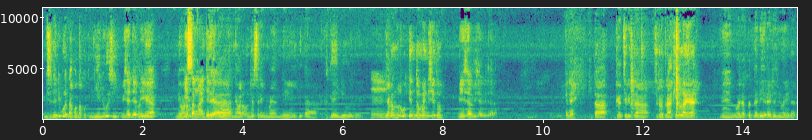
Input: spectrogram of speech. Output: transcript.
bisa jadi buat nakut-nakutin dia juga sih Bisa jadi. Kan kayak ini orang Iseng aja iya, gitu. ini orang udah sering main nih kita kerjain juga gitu Hmm. dia kan rutin tuh main di situ Bisa bisa bisa. Oke deh, kita ke cerita cerita terakhir lah ya. Ini gue dapet dari Reddit juga nih, Dar.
